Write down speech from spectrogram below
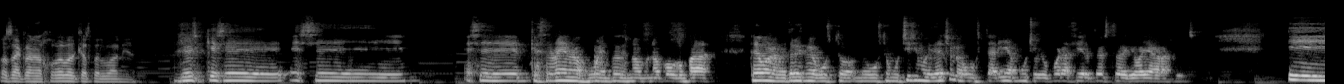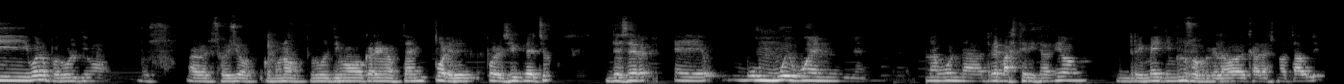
O sea, con el juego del Castlevania. Yo es que ese, ese, ese Castlevania no lo jugué, entonces no, no puedo comparar. Pero bueno, Metroid me gustó, me gustó muchísimo y de hecho me gustaría mucho que fuera cierto esto de que vaya a la Switch. Y bueno, por último, pues, a ver, soy yo, como no, por último Ocarina of Time por el, por el simple hecho de ser eh, un muy buen, una buena remasterización, remake incluso, porque la de cara es notable,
